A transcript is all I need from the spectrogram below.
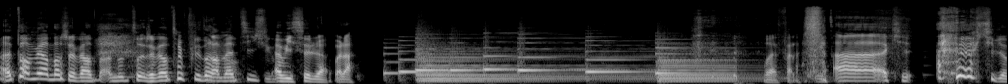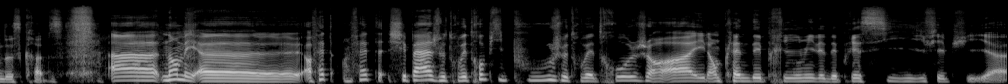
Attends, merde, non, j'avais un, un autre truc- j'avais un truc plus Non, dramatique. Ah oui, celui-là, voilà. Bref, voilà. Euh, qui... qui vient de Scrubs. Euh, non, mais euh, en fait, en fait, je sais pas, je le trouvais trop pipou, je le trouvais trop genre, ah, il est en pleine déprime, il est dépressif, et puis, euh,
